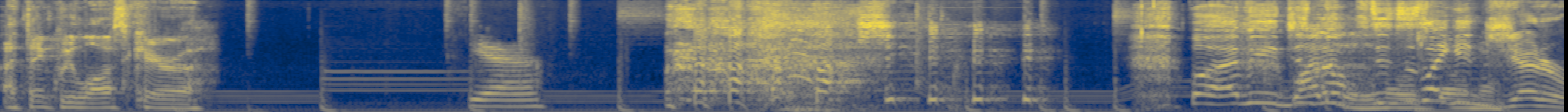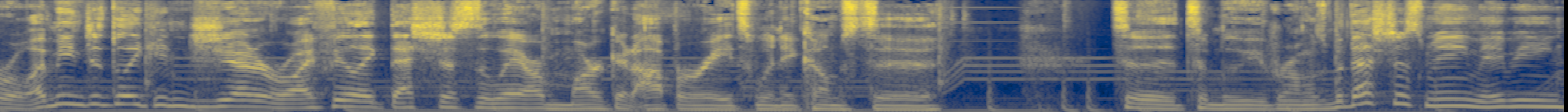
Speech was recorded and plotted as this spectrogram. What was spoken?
I think we lost Kara. Yeah. Well, I mean, just, Why don't- just, just like in Doesn't know what's general. I mean, just like in general, I feel like that's just the way our market operates when it comes to to to movie promos. But that's just me. Maybe you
